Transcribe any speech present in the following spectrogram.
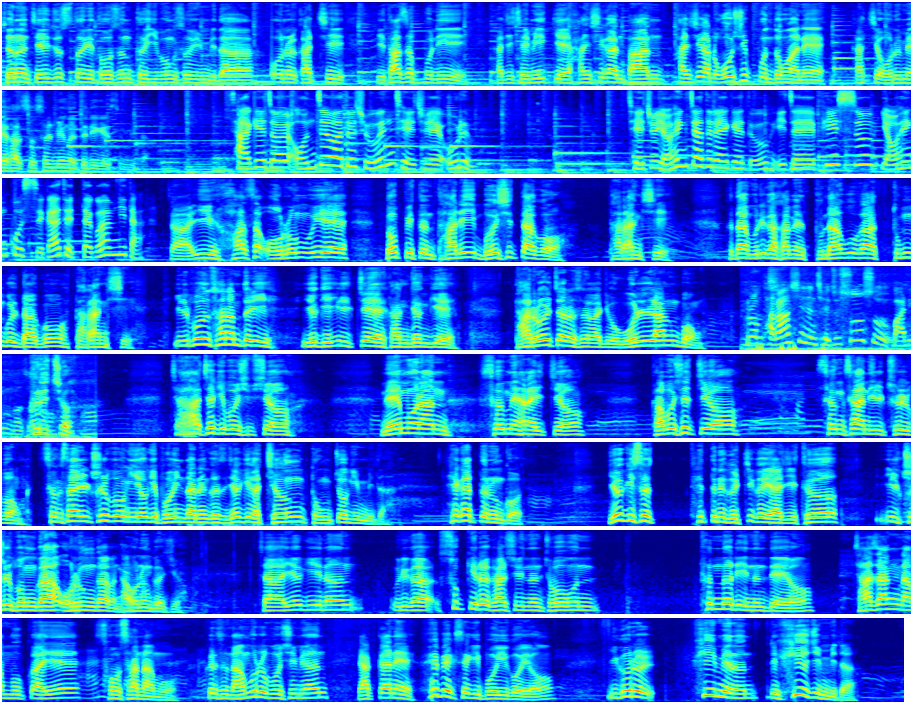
저는 제주 스토리 도슨트 이봉섭입니다. 오늘 같이 이 다섯 분이 같이 재미있게 한시간 반, 한시간 50분 동안에 같이 오름에 가서 설명을 드리겠습니다. 사계절 언제 와도 좋은 제주의 오름. 제주 여행자들에게도 이제 필수 여행 코스가 됐다고 합니다. 자, 이 화사 오름 위에 높이 뜬 달이 멋있다고 다랑시. 그다음 우리가 가면 분화구가 둥글다고 다랑시. 일본 사람들이 여기 일제 강점기에 달월자로 써가지고 월랑봉. 그럼 다랑 씨는 제주 순수 말인 거죠? 그렇죠. 자, 저기 보십시오. 네모난 섬이 하나 있죠. 가보셨죠? 성산 일출봉. 성산 일출봉이 여기 보인다는 것은 여기가 정동쪽입니다. 해가 뜨는 곳. 여기서 해 뜨는 걸 찍어야지 더 일출봉과 오름가 나오는 거죠. 자, 여기는 우리가 숲길을 갈 수 있는 좋은 터널이 있는데요. 자작나무과의 소사나무. 그래서 나무를 보시면 약간의 회백색이 보이고요. 이거를 휘면은 휘어집니다.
